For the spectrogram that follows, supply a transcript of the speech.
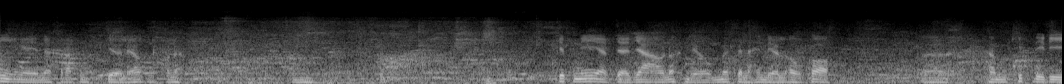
นี่ไงนะครับเจอแล้วนะครับนะคลิปนี้อาจจะยาวเนาะเดี๋ยวไม่เป็นไรเดี๋ยวเราก็ทำคลิปดี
